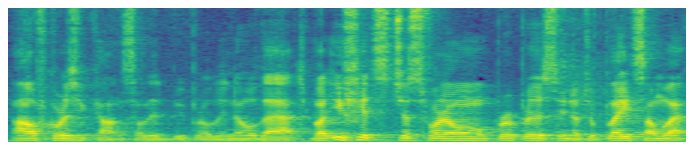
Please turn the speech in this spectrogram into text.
Uh, of course, you can't sell it, we probably know that. But if it's just for your own purpose, you know, to play it somewhere,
